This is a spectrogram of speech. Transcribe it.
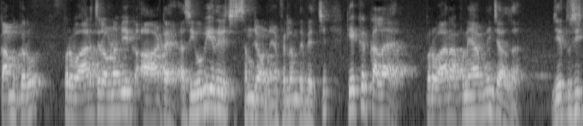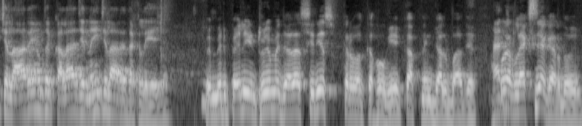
ਕੰਮ ਕਰੋ। ਪਰਿਵਾਰ ਚਲਾਉਣਾ ਵੀ ਇੱਕ ਆਰਟ ਹੈ। ਅਸੀਂ ਉਹ ਵੀ ਇਹਦੇ ਵਿੱਚ ਸਮਝਾਉਂਦੇ ਹਾਂ ਫਿਲਮ ਦੇ ਵਿੱਚ ਕਿ ਇੱਕ ਕਲਾ ਹੈ। ਪਰਿਵਾਰ ਆਪਣੇ ਆਪ ਨਹੀਂ ਚੱਲਦਾ। ਜੇ ਤੁਸੀਂ ਚਲਾ ਰਹੇ ਹੋ ਤਾਂ ਕਲਾ ਜੇ ਨਹੀਂ ਚਲਾ ਰਹੇ ਤਾਂ ਕਲੇਸ਼ ਹੈ। ਤੇ ਮੇਰੀ ਪਹਿਲੀ ਇੰਟਰਵਿਊ ਮੈਂ ਜ਼ਿਆਦਾ ਸੀਰੀਅਸ ਕਰਵਾ ਹੋ ਗਈ ਇੱਕ ਆਪਣੀ ਗੱਲਬਾਤ। ਥੋੜਾ ਰਿਲੈਕਸ ਜਿਹਾ ਕਰ ਦਿਓ।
